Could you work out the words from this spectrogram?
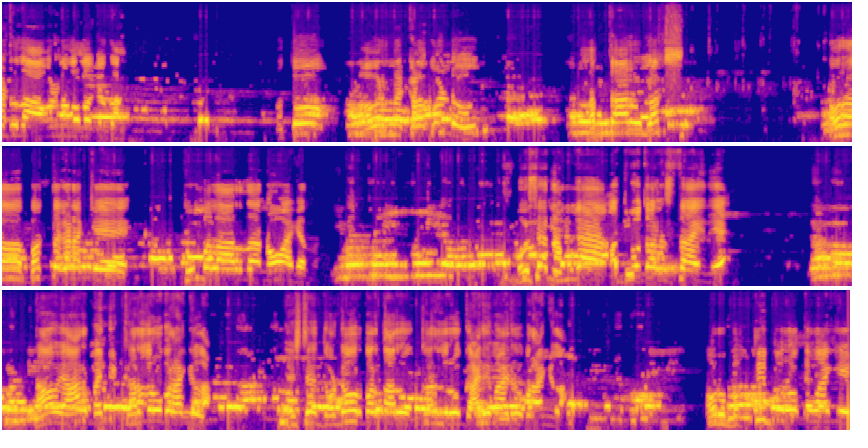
ಮಠದ ಆವರಣದೊಳಗದ. ಮತ್ತು ಅವರನ್ನ ಕಳ್ಕೊಂಡು ಹತ್ತಾರು ಲಕ್ಷ ಅವರ ಭಕ್ತಗಣಕ್ಕೆ ತುಂಬಲಾರದ ನೋವಾಗ್ಯದ. ಬಹುಶಃ ನಮ್ಗ ಅದ್ಭುತ ಅನಿಸ್ತಾ ಇದೆ. ನಾವು ಯಾರ ಮಂದಿ ಕರೆದ್ರು ಬರಂಗಿಲ್ಲ. ಎಷ್ಟೇ ದೊಡ್ಡವ್ರು ಬರ್ತಾರೋ ಕರೆದ್ರು ಗಾಡಿ ಮಾಡಿದ್ರು ಬರಂಗಿಲ್ಲ. ಅವರು ಭಕ್ತಿ ಪೂರ್ವಕವಾಗಿ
